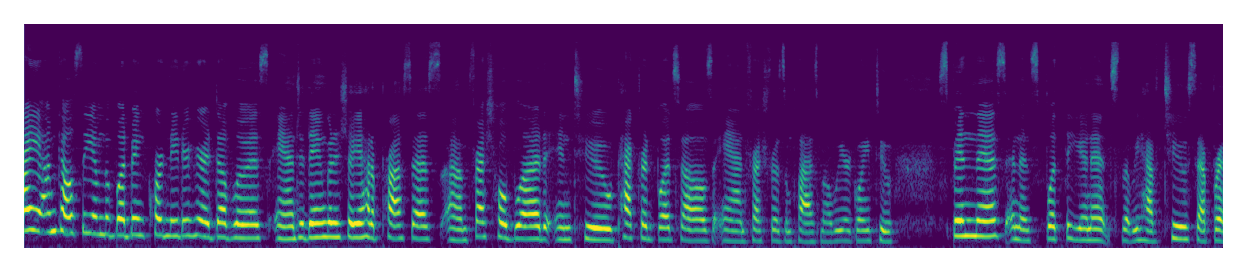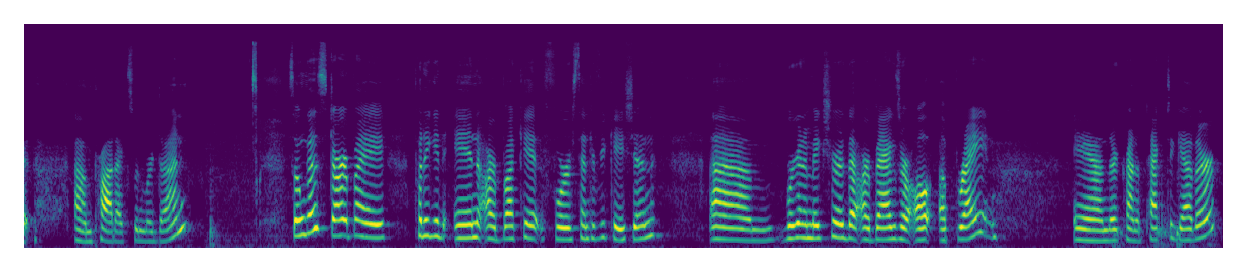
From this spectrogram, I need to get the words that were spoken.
Hi, I'm Kelsey. I'm the blood bank coordinator here at DoveLewis, and today I'm going to show you how to process um, fresh whole blood into packed red blood cells and fresh frozen plasma. We are going to spin this and then split the units so that we have two separate um, products when we're done. So I'm going to start by putting it in our bucket for centrifugation. Um, we're going to make sure that our bags are all upright and they're kind of packed together.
